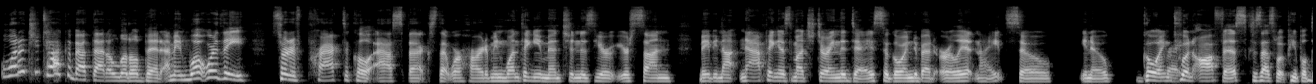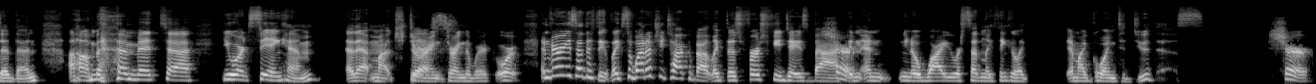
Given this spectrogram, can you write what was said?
Why don't you talk about that a little bit? I mean, what were the sort of practical aspects that were hard? I mean, one thing you mentioned is your your son maybe not napping as much during the day, so going to bed early at night. So you know, going right. to an office because that's what people did then um, meant uh, you weren't seeing him Uh, that much during yes. during the work or and various other things. Like, so why don't you talk about like those first few days back sure. and and you know why you were suddenly thinking like, am I going to do this? Sure.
